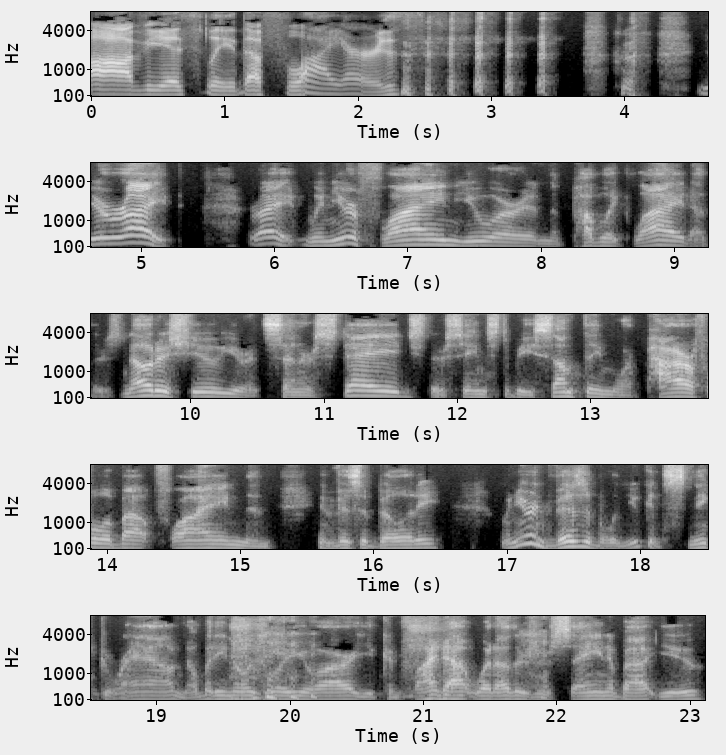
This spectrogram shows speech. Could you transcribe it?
obviously, the flyers. you're right. Right. When you're flying, you are in the public light. Others notice you. You're at center stage. There seems to be something more powerful about flying than invisibility. When you're invisible, you can sneak around. Nobody knows where you are. You can find out what others are saying about you.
